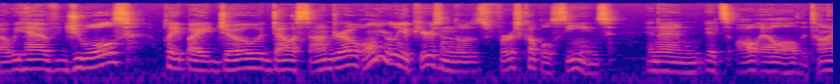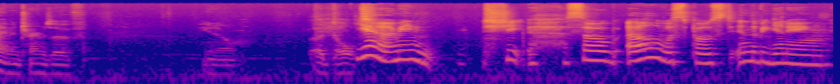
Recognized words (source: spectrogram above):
Uh, we have Jules, played by Joe Dallesandro, only really appears in those first couple scenes, and then it's all Elle all the time in terms of, you know, adults. Yeah, I mean, she. So Elle was supposed to, in the beginning.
